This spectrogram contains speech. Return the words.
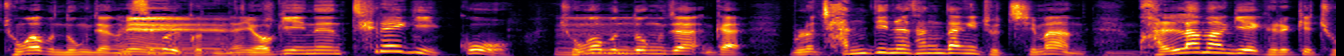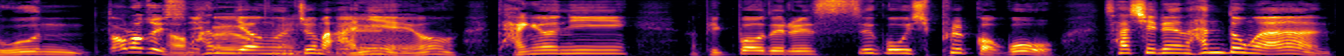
종합운동장을 네. 쓰고 있거든요. 여기는 트랙이 있고 종합운동장, 그러니까 물론 잔디는 상당히 좋지만 음. 관람하기에 그렇게 좋은 떨어져 있으니까요. 환경은 네. 좀 아니에요. 네. 당연히 빅버드를 쓰고 싶을 거고 사실은 한동안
